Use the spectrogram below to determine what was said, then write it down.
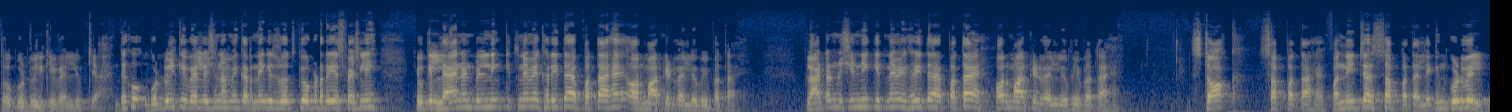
तो गुडविल की वैल्यू क्या है? देखो गुडविल की वैल्यूशन हमें करने की ज़रूरत क्यों पड़ रही है स्पेशली क्योंकि लैंड एंड बिल्डिंग कितने में खरीदा है पता है और मार्केट वैल्यू भी पता है। प्लांट एंड मशीनरी कितने में खरीदा है पता है और मार्केट वैल्यू भी पता है। स्टॉक सब पता है फर्नीचर सब पता है, लेकिन गुडविल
